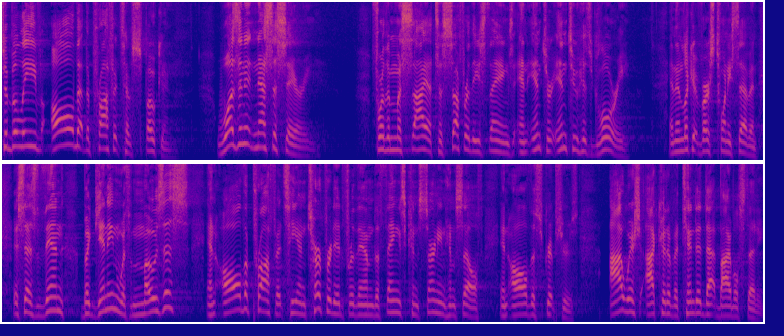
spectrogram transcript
to believe all that the prophets have spoken. Wasn't it necessary for the Messiah to suffer these things and enter into his glory? And then look at verse 27. It says, Then beginning with Moses and all the prophets, he interpreted for them the things concerning himself in all the scriptures. I wish I could have attended that Bible study.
